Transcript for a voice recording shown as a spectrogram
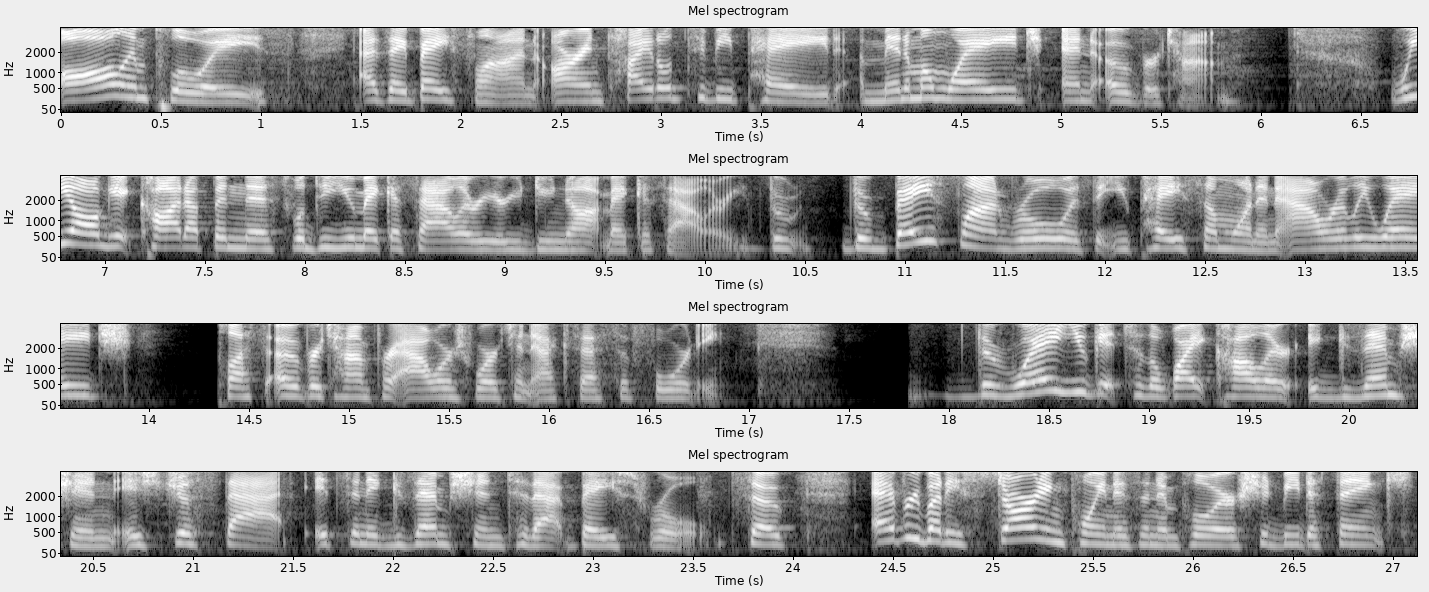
all employees, as a baseline, are entitled to be paid a minimum wage and overtime. We all get caught up in this. Well, do you make a salary or you do not make a salary? The, the baseline rule is that you pay someone an hourly wage plus overtime for hours worked in excess of 40. The way you get to the white collar exemption is just that it's an exemption to that base rule. So everybody's starting point as an employer should be to think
